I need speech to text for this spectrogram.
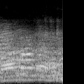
Bye now.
